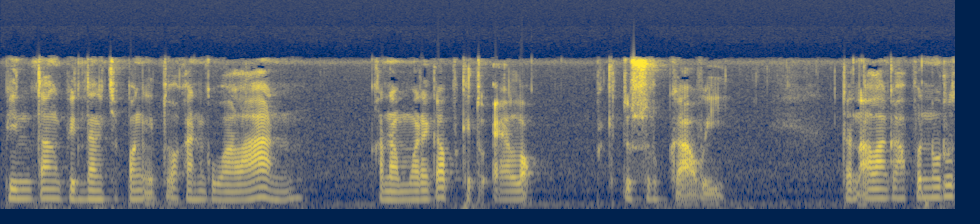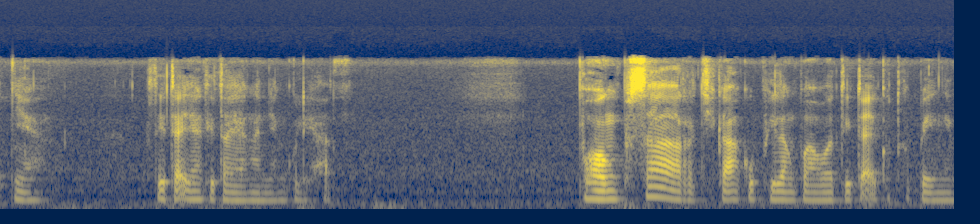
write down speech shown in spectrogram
bintang-bintang Jepang itu akan kewalahan karena mereka begitu elok, begitu surgawi, dan alangkah penurutnya, setidaknya di tayangan yang kulihat. Bohong besar jika aku bilang bahwa tidak ikut kepingin.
